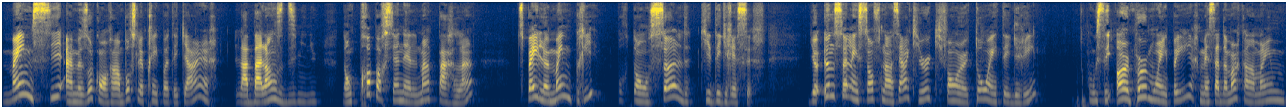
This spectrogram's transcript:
même si, à mesure qu'on rembourse le prêt hypothécaire, la balance diminue. Donc, proportionnellement parlant, tu payes le même prix pour ton solde qui est dégressif. Il y a une seule institution financière qui, eux, qui font un taux intégré, où c'est un peu moins pire, mais ça demeure quand même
